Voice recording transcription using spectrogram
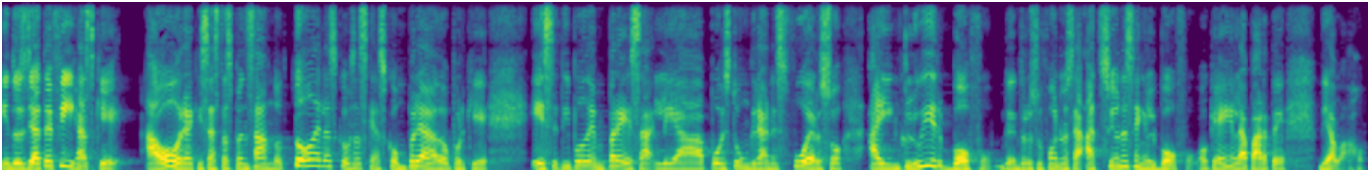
y entonces ya te fijas que ahora quizás estás pensando todas las cosas que has comprado porque ese tipo de empresa le ha puesto un gran esfuerzo a incluir BOFU dentro de su funnel, o sea, acciones en el BOFU, ¿ok? En la parte de abajo.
